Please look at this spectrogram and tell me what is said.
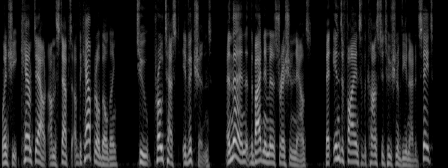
when she camped out on the steps of the Capitol building to protest evictions. And then the Biden administration announced that in defiance of the Constitution of the United States,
